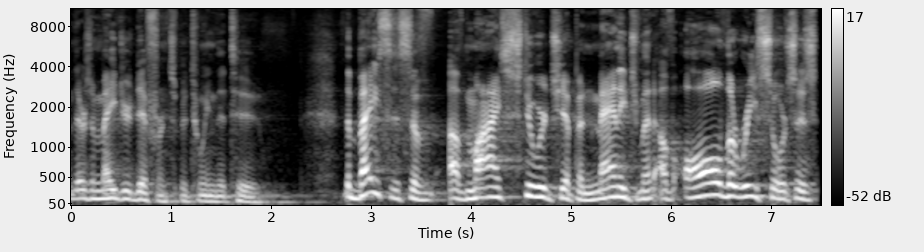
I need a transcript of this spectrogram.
And there's a major difference between the two. The basis of, of my stewardship and management of all the resources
